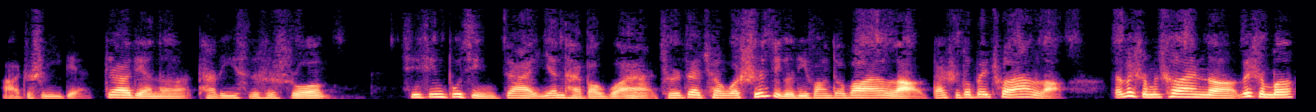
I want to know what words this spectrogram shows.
啊，这是一点。第二点呢，他的意思是说，星星不仅在烟台报过案，其实在全国十几个地方都报案了，但是都被撤案了。那为什么撤案呢？为什么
